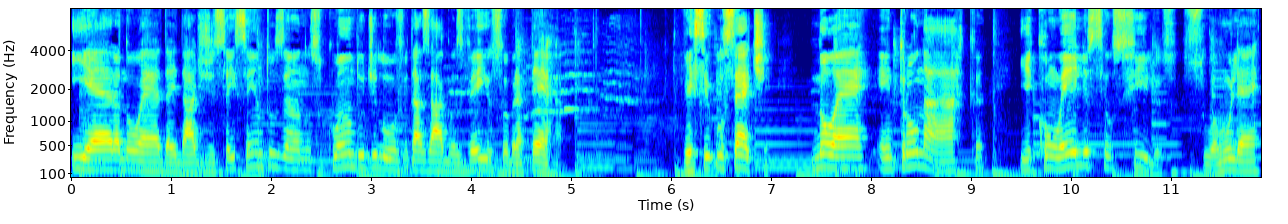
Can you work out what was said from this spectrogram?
E era Noé da idade de 600 anos quando o dilúvio das águas veio sobre a terra. Versículo 7. Noé entrou na arca e com ele seus filhos, sua mulher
